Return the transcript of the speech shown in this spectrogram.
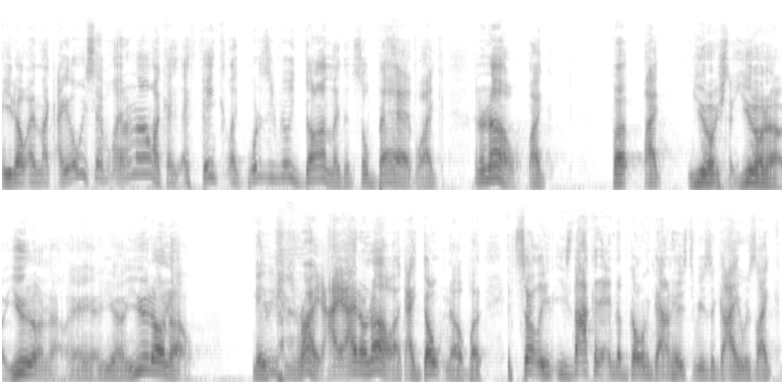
You know, and like I always said, well, I don't know. Like I, I think like what has he really done? Like that's so bad. Like I don't know. Like, but like you know, she's like, you don't know. You don't know. You know, you don't know. Maybe she's right. I, I don't know. Like I don't know, but it's certainly he's not going to end up going down history as a guy who was like,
